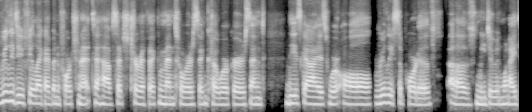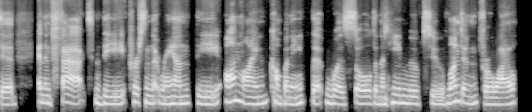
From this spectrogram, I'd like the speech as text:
really do feel like I've been fortunate to have such terrific mentors and coworkers. And these guys were all really supportive of me doing what I did. And in fact, the person that ran the online company that was sold and then he moved to London for a while,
